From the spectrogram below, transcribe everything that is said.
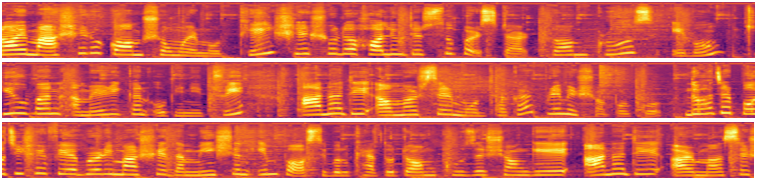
নয় মাসেরও কম সময়ের মধ্যেই শেষ হলো হলিউডের সুপারস্টার টম ক্রুজ এবং কিউবান আমেরিকান অভিনেত্রী আনা ডে আমার্সের মধ্যাকার প্রেমের সম্পর্ক। দু হাজার পঁচিশের ফেব্রুয়ারি মাসে দ্য মিশন ইম্পসিবল খ্যাত টম ক্রুজের সঙ্গে আনা ডে আরমাসের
